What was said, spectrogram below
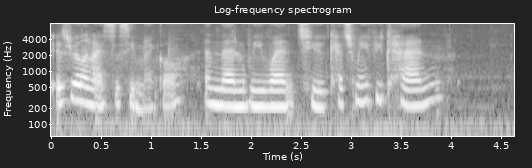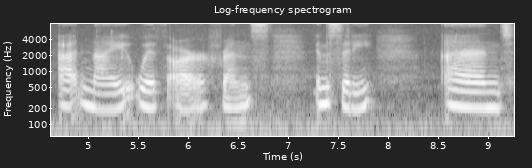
it was really nice to see Michael. And then we went to Catch Me If You Can at night with our friends in the city and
